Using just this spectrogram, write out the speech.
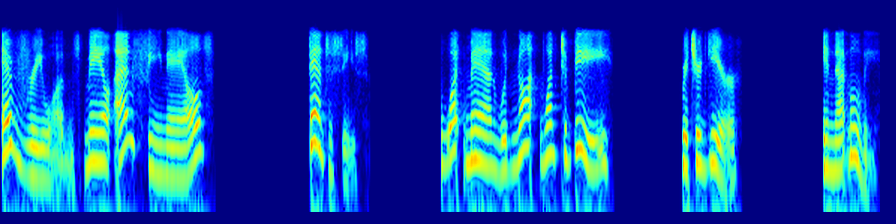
everyone's, male and females, fantasies. What man would not want to be Richard Gere in that movie.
